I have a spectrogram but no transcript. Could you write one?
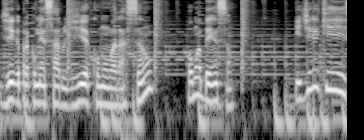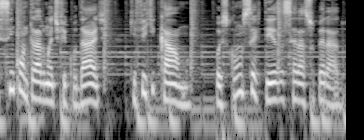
Diga para começar o dia como uma oração ou uma bênção. E diga que se encontrar uma dificuldade, que fique calmo, pois com certeza será superado.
